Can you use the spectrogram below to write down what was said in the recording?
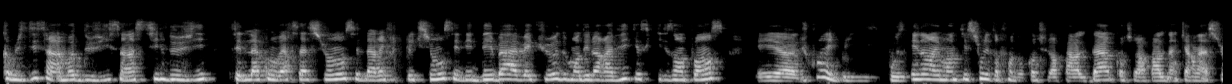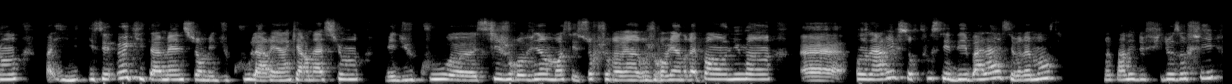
comme je dis, c'est un mode de vie, c'est un style de vie, c'est de la conversation, c'est de la réflexion, c'est des débats avec eux, demander leur avis, qu'est-ce qu'ils en pensent. Et euh, du coup, ils, posent énormément de questions, les enfants. Donc, quand tu leur parles d'âme, quand tu leur parles d'incarnation, bah, c'est eux qui t'amènent sur, mais du coup, la réincarnation. Mais du coup, euh, si je reviens, moi, c'est sûr que je ne je reviendrai pas en humain. Euh, on arrive sur tous ces débats-là. C'est vraiment, on va parler de philosophie,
